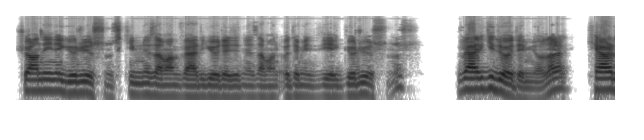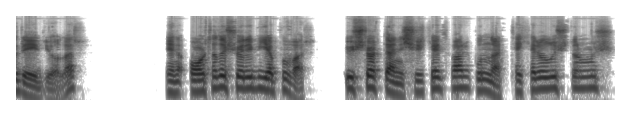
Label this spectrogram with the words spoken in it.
Şu anda yine görüyorsunuz kim ne zaman vergi ödedi, ne zaman ödemedi diye görüyorsunuz. Vergi de ödemiyorlar, kar da ediyorlar. Yani ortada şöyle bir yapı var. 3-4 tane şirket var. Bunlar tekel oluşturmuş.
